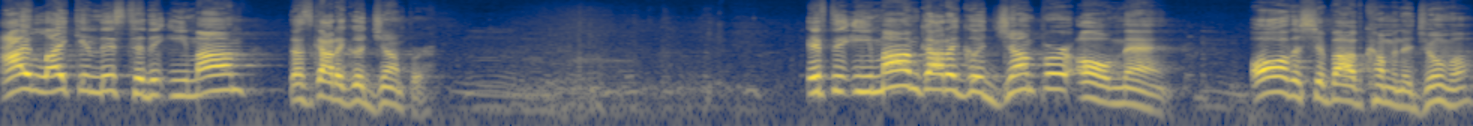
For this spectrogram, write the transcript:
I liken this to the imam that's got a good jumper. If the imam got a good jumper, oh man, all the shabab coming to Juma.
